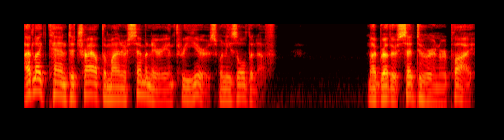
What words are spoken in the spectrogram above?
I'd like Tan to try out the minor seminary in three years when he's old enough. My brother said to her in reply,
